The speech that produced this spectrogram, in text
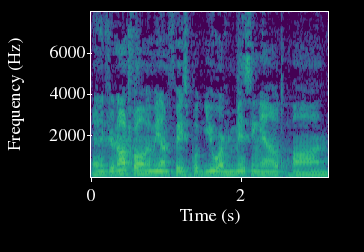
And if you're not following me on Facebook, you are missing out on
